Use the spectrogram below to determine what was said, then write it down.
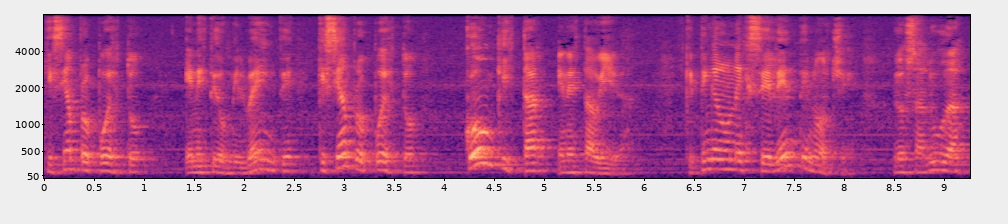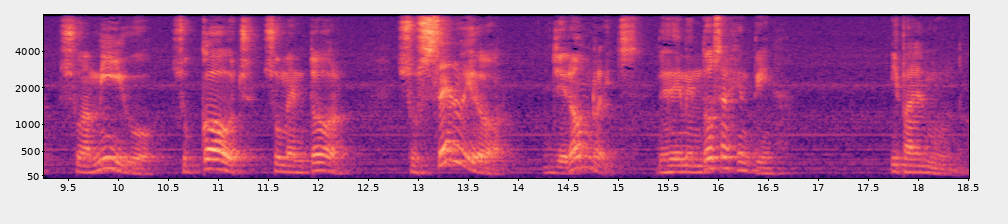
que se han propuesto en este 2020, que se han propuesto conquistar en esta vida. Que tengan una excelente noche. Los saluda su amigo, su coach, su mentor, su servidor, Jerome Rich, desde Mendoza, Argentina, y para el mundo.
